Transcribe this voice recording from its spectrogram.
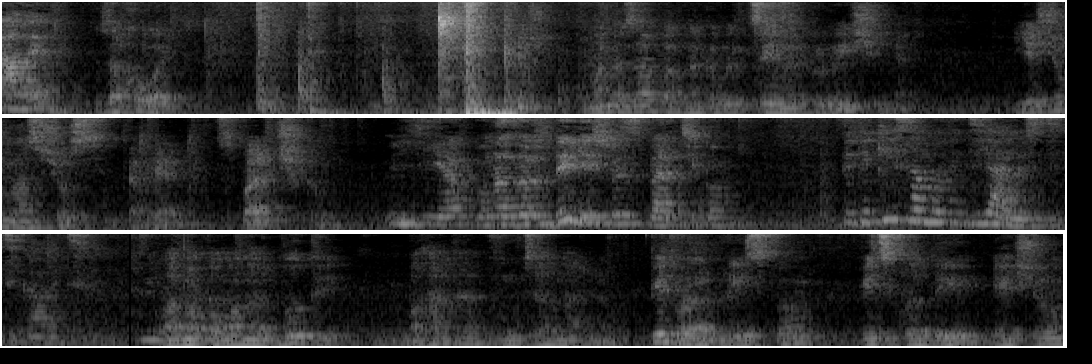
Погнали. Заходь. У мене запад на комерційне приміщення. Є ще у нас щось таке з перчиком? Є, у нас завжди є щось з перчиком. Під який саме від діяльності цікавиться? Воно повинно бути багатофункціонально. Під виробництвом, під склади, якщо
